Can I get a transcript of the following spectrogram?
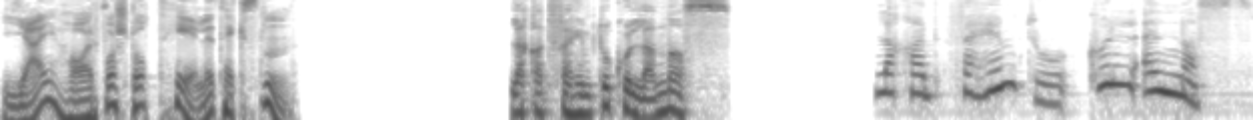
Jeg har forstått hele teksten. لقد فهمت كل النص لقد فهمت كل النص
